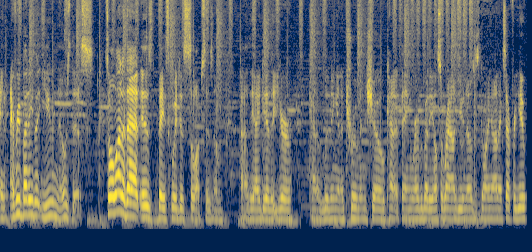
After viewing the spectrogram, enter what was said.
and everybody but you knows this. So a lot of that is basically just solipsism, uh, the idea that you're kind of living in a Truman Show kind of thing where everybody else around you knows what's going on except for you.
